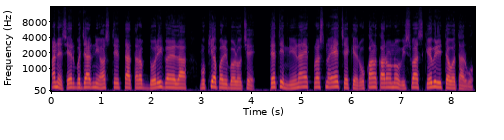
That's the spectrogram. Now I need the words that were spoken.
અને શેરબજારની અસ્થિરતા તરફ દોરી ગયેલા મુખ્ય પરિબળો છે. તેથી નિર્ણાયક પ્રશ્ન એ છે કે રોકાણકારોનો વિશ્વાસ કેવી રીતે વધારવો?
